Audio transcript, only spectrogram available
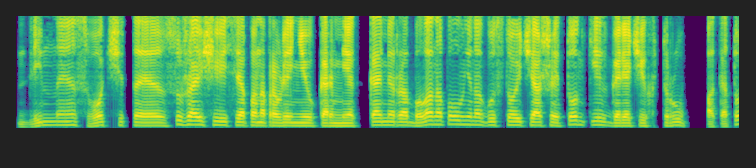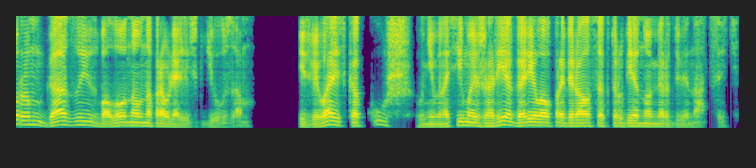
Длинная, сводчатая, сужающаяся по направлению к корме камера была наполнена густой чашей тонких горячих труб, по которым газы из баллонов направлялись к дюзам. Избиваясь как куш, в невыносимой жаре Горелов пробирался к трубе номер 12.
